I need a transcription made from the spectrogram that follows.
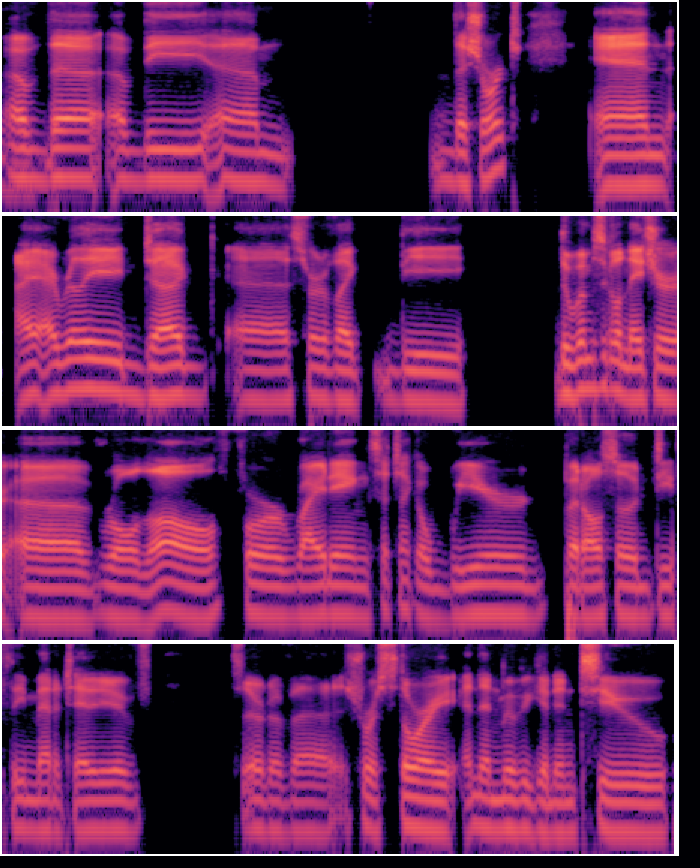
Mhm. of the of the um the short, and I I really dug uh sort of like the the whimsical nature of Roald Dahl for writing such like a weird but also deeply meditative sort of a short story and then moving it into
